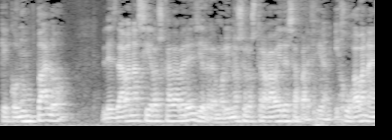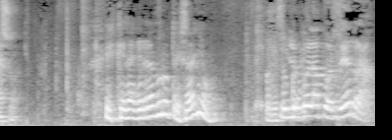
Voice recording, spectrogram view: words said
que con un palo les daban así a los cadáveres y el remolino se los tragaba y desaparecían. Y jugaban a eso. Es que la guerra duró tres años. y luego la posguerra.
